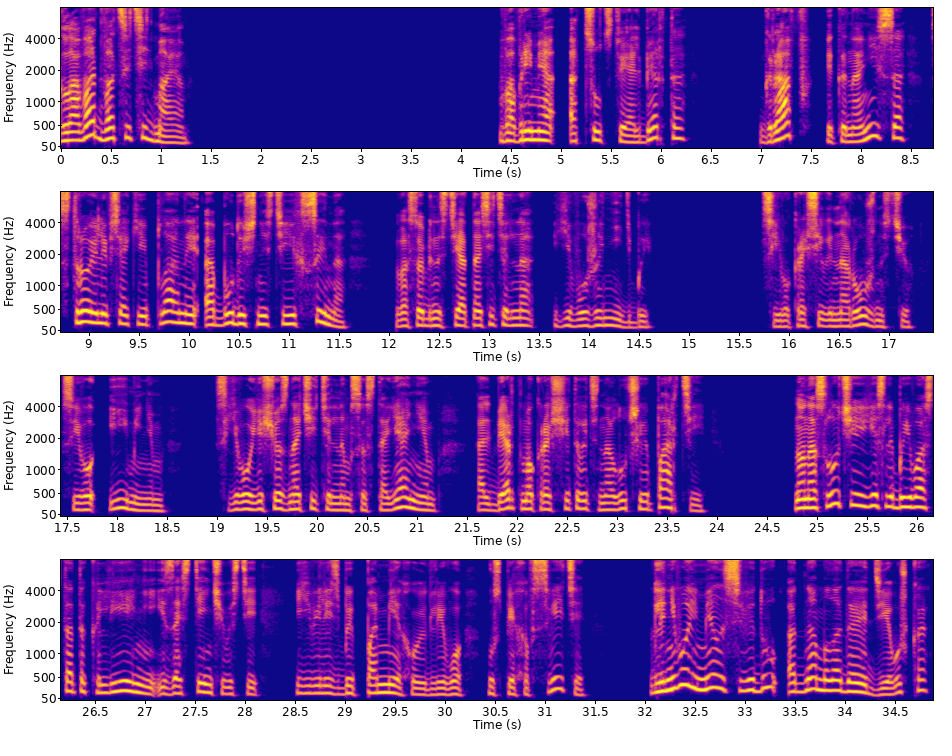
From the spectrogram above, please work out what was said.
Глава 27. Во время отсутствия Альберта граф и канониса строили всякие планы о будущности их сына, в особенности относительно его женитьбы. С его красивой наружностью, с его именем, с его еще значительным состоянием Альберт мог рассчитывать на лучшие партии. Но на случай, если бы его остаток лени и застенчивости – явились бы помехой для его успеха в свете, для него имелась в виду одна молодая девушка,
